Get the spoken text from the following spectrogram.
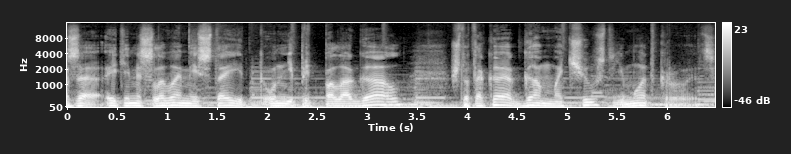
за этими словами и стоит. Он не предполагал, что такая гамма чувств ему откроется.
